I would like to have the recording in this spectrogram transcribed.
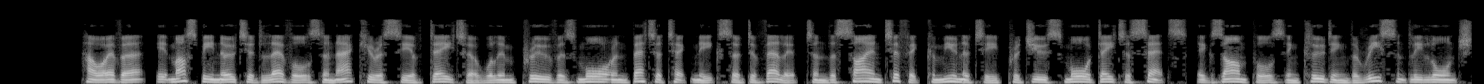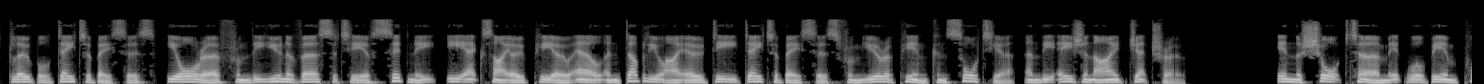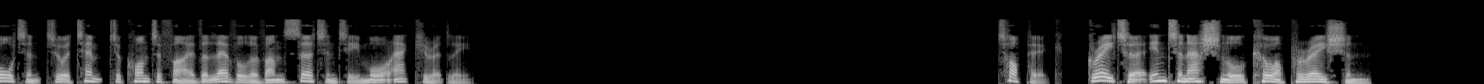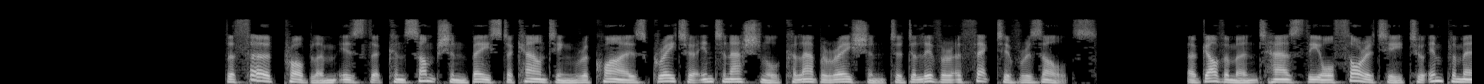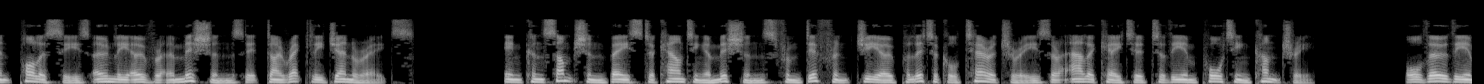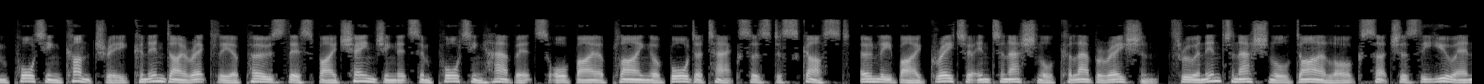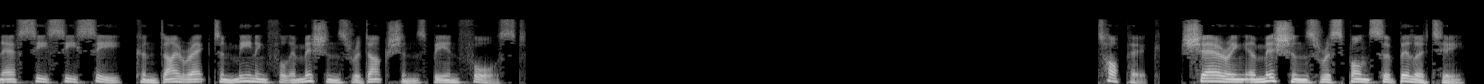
However, it must be noted levels and accuracy of data will improve as more and better techniques are developed and the scientific community produce more data sets, examples including the recently launched global databases, EORA from the University of Sydney, EXIOPOL and WIOD databases from European consortia, and the Asian IDE-JETRO. In the short term it will be important to attempt to quantify the level of uncertainty more accurately. Greater international cooperation The third problem is that consumption-based accounting requires greater international collaboration to deliver effective results. A government has the authority to implement policies only over emissions it directly generates. In consumption-based accounting emissions from different geopolitical territories are allocated to the importing country. Although the importing country can indirectly oppose this by changing its importing habits or by applying a border tax as discussed, only by greater international collaboration, through an international dialogue such as the UNFCCC, can direct and meaningful emissions reductions be enforced. Topic Sharing emissions responsibility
